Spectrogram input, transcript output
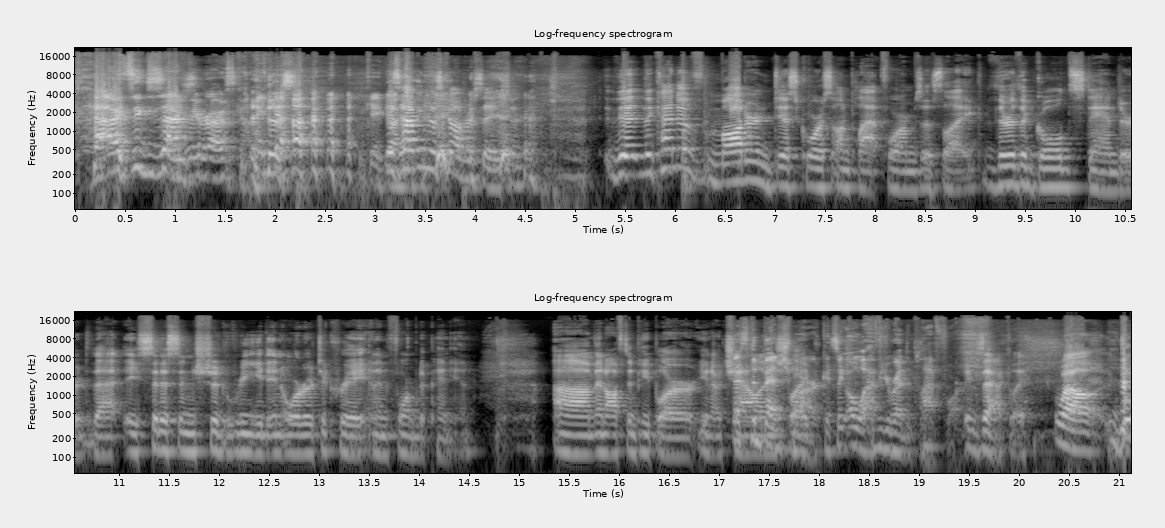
That's exactly where I was going. okay, go is having this conversation. The the kind of modern discourse on platforms is like they're the gold standard that a citizen should read in order to create an informed opinion. Um, and often people are, you know, That's the challenged. benchmark. like, it's like, oh, have you read the platform? Exactly. Well, d-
